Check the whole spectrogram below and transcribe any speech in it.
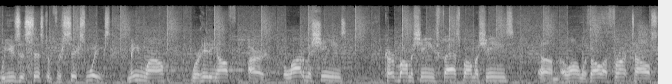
We use this system for six weeks. Meanwhile, we're hitting off our a lot of machines, curveball machines, fastball machines, um, along with all our front toss,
